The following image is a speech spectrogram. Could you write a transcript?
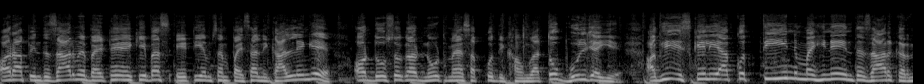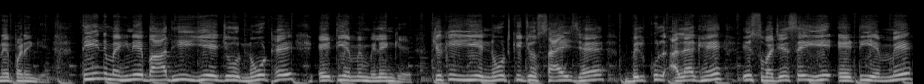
और आप इंतज़ार में बैठे हैं कि बस एटीएम से हम पैसा निकाल लेंगे और 200 का नोट मैं सबको दिखाऊँगा तो भूल जाइए। अभी इसके लिए आपको तीन महीने इंतज़ार करने पड़ेंगे। तीन महीने बाद ही ये जो नोट है एटीएम में मिलेंगे, क्योंकि ये नोट की जो साइज़ है, बिल्कुल अलग है। इस वजह से ये एटीएम में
